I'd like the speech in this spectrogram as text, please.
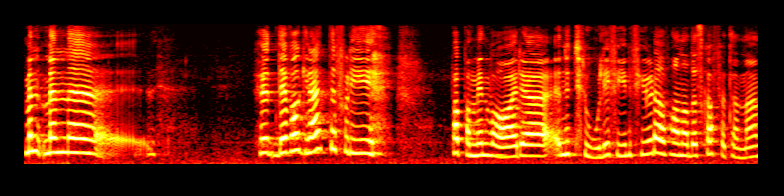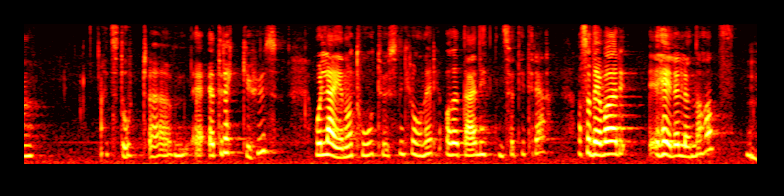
Men, men uh, det var greit, fordi Pappaen min var uh, en utrolig fin fyr. Da, for han hadde skaffet henne et stort uh, et rekkehus hvor leien var 2000 kroner. Og dette er 1973. Altså, det var hele lønna hans. Mm.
